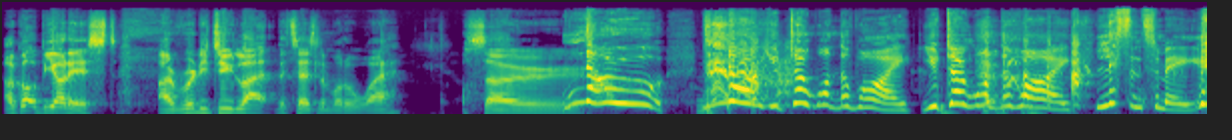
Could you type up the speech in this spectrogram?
I got to be honest. I really do like the Tesla Model Y. So No, no, you don't want the why. You don't want the why. Listen to me.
